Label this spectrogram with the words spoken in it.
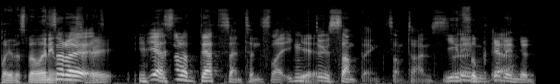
play the spell anyway. Right? Yeah, it's not a death sentence. Like you can yeah. do something sometimes. So. Getting, getting to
